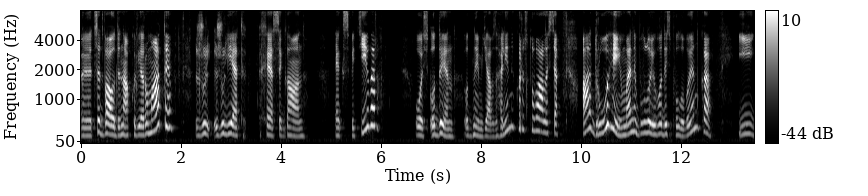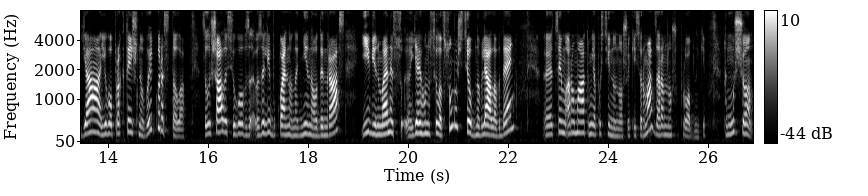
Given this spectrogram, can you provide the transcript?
Е, Це два одинакові аромати. Жульєт Хесеган Екс Vetiver. Ось один, одним я взагалі не користувалася. А другий, в мене було його десь половинка. І я його практично використала. Залишалось його взагалі буквально на дні на один раз. І він в мене я його носила в сумочці, обновляла в день цим ароматом. Я постійно ношу якийсь аромат, зараз ношу пробники. Тому що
